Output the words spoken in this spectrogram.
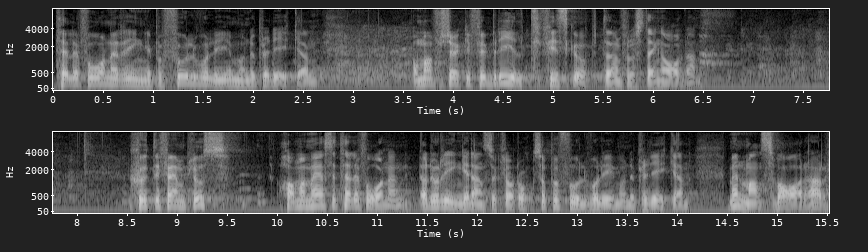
Telefonen ringer på full volym under predikan och man försöker febrilt fiska upp den för att stänga av den. 75 plus, har man med sig telefonen, ja då ringer den såklart också på full volym under predikan. Men man svarar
